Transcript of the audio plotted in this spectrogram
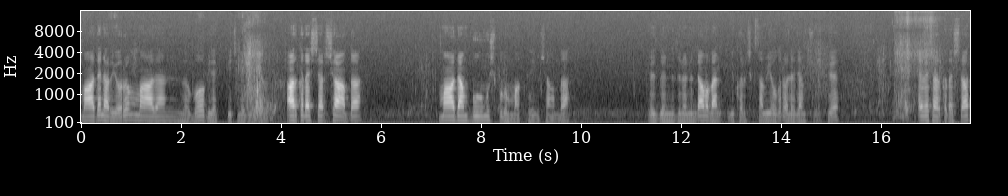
maden arıyorum. Maden mi bu? Bir dakika içine. Arkadaşlar şu anda maden bulmuş bulunmaktayım şu anda. Gözlerinizin önünde ama ben yukarı çıksam iyi olur. Öleceğim çünkü. Evet arkadaşlar.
